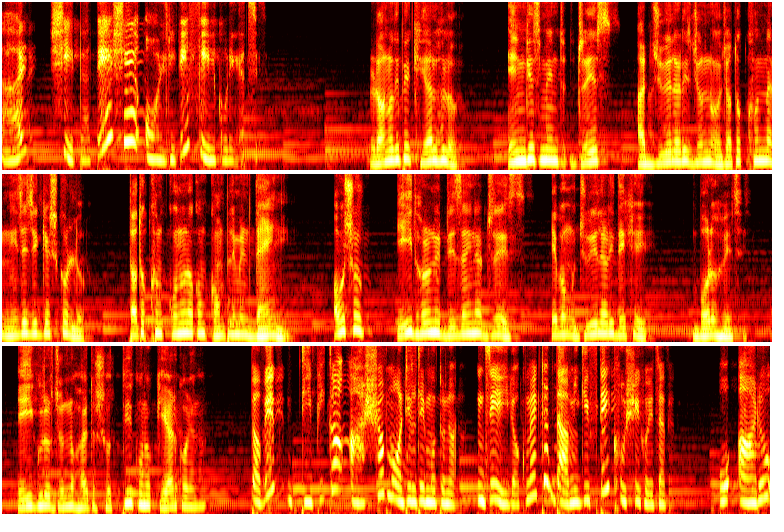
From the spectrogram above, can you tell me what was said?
আর সেটাতে সে অলরেডি ফেল করে গেছে। রণদীপের খেয়াল হলো এঙ্গেজমেন্ট ড্রেস আর জুয়েলারির জন্য যতক্ষণ না নিজে জিজ্ঞেস করল, ততক্ষণ কোনো রকম কমপ্লিমেন্ট দেয়নি। অবশ্য এই ধরনের ডিজাইনার ড্রেস এবং জুয়েলারি দেখে বড় হয়েছে। এইগুলোর জন্য হয়তো সত্যিই কোনো কেয়ার করে না। তবে দীপিকা আর সব মডেলদের মতো নয়, যে এইরকম একটা দামি গিফটেই খুশি হয়ে যাবে। ও আরও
